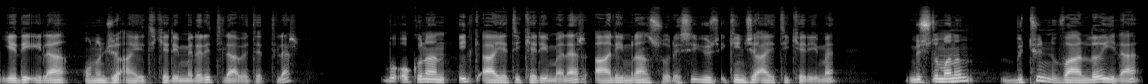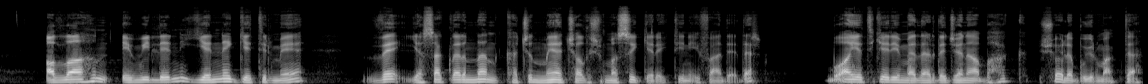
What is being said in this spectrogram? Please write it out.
7 ila 10. ayet-i kerimeleri tilavet ettiler. Bu okunan ilk ayeti kerimeler Ali İmran suresi 102. ayeti kerime, Müslümanın bütün varlığıyla Allah'ın emirlerini yerine getirmeye ve yasaklarından kaçınmaya çalışması gerektiğini ifade eder. Bu ayet-i kerimelerde Cenab-ı Hak şöyle buyurmakta.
